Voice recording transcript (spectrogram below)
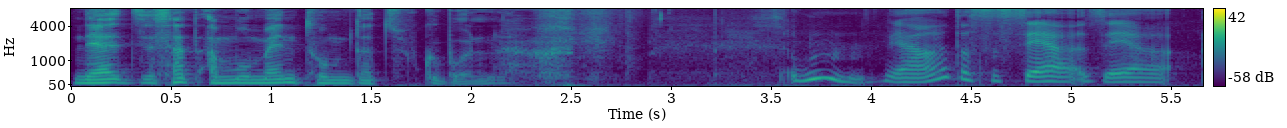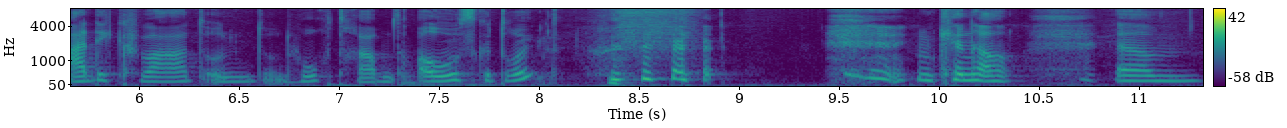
ne, das hat am Momentum dazu gewonnen. Mm, ja, das ist sehr, sehr adäquat und, und hochtrabend ausgedrückt. genau. Ähm,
